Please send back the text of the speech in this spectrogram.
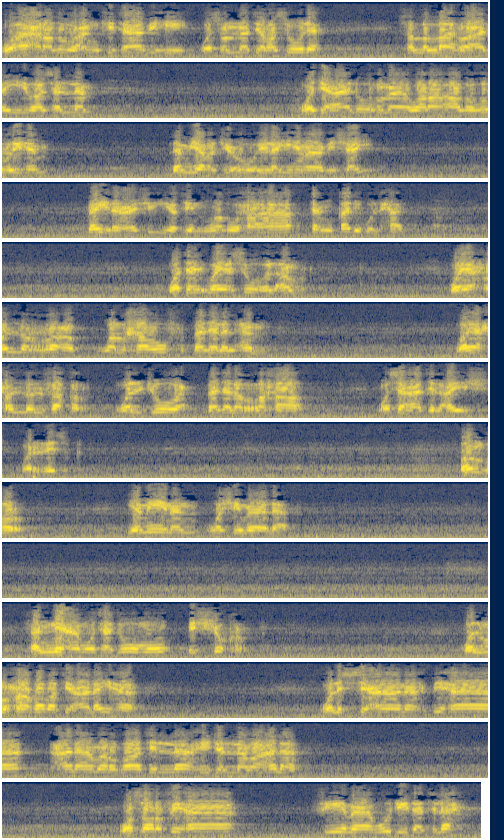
وأعرضوا عن كتابه وسنة رسوله صلى الله عليه وسلم وجعلوهما وراء ظهورهم لم يرجعوا إليهما بشيء بين عشية وضحاها تنقلب الحال ويسوء الأمر ويحل الرعب والخوف بدل الأمن ويحل الفقر والجوع بدل الرخاء وسعة العيش والرزق. انظر يمينا وشمالا. فالنعم تدوم بالشكر والمحافظة عليها والاستعانة بها على مرضاة الله جل وعلا وصرفها فيما وجدت له.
